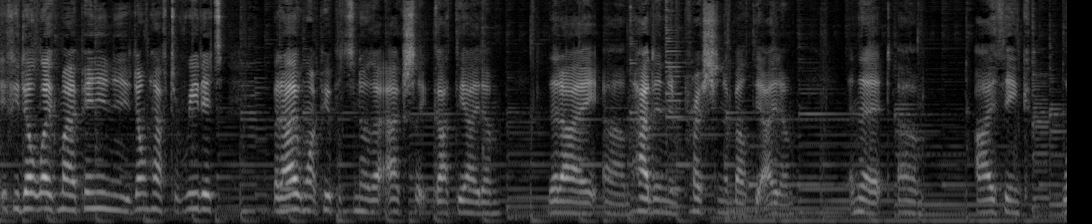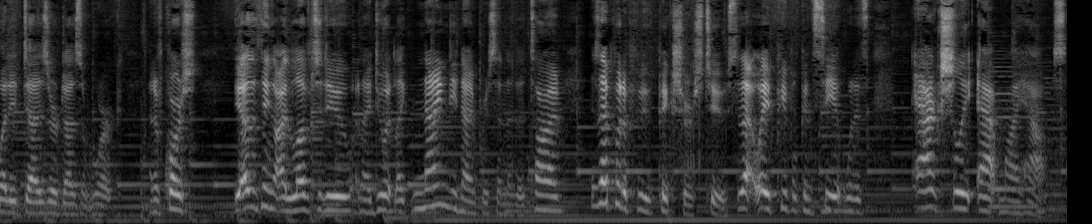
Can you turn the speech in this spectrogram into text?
if you don't like my opinion and you don't have to read it, but I want people to know that I actually got the item that I um, had an impression about the item and that um, I think what it does or doesn't work. And of course, the other thing I love to do, and I do it like 99% of the time, is I put a few pictures too. So that way people can see it when it's actually at my house.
